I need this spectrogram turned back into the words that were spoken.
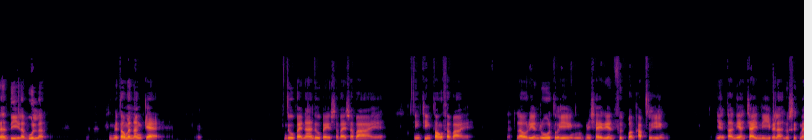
น่าดีแล้วบุญแล้วไม่ต้องมานั่งแก้ ดูไปนะดูไปสบายๆจริง ๆ ต้องสบาย เราเรียนรู้ตัวเองไม่ใช่เรียนฝึกบังคับตัวเอง อย่างตอนนี้ใจหนีไปแล้วรู้สึกไหม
